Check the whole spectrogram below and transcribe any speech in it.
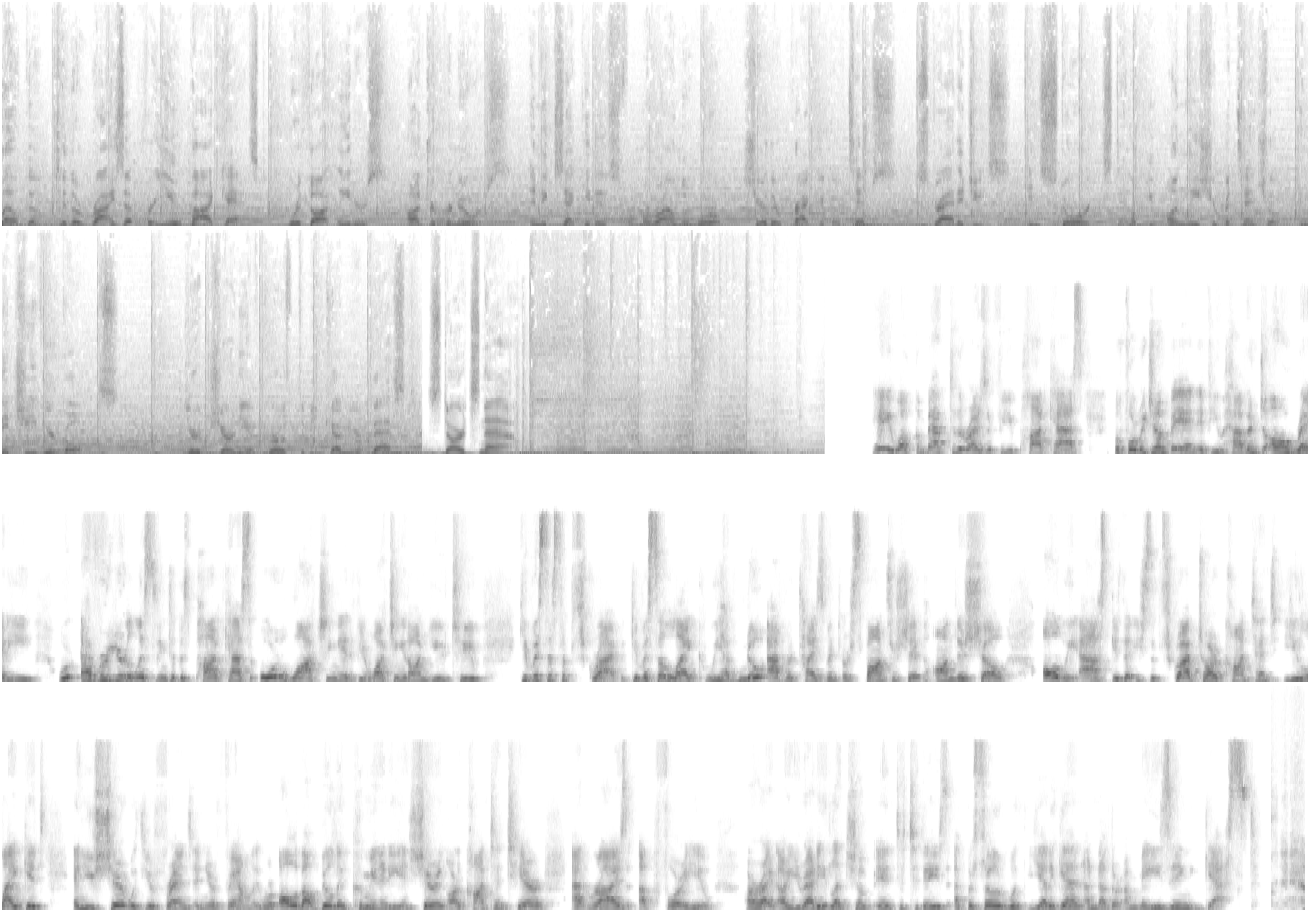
Welcome to the Rise Up For You podcast, where thought leaders, entrepreneurs, and executives from around the world share their practical tips, strategies, and stories to help you unleash your potential and achieve your goals. Your journey of growth to become your best starts now. Hey, welcome back to the Rise Up For You podcast. Before we jump in, if you haven't already, wherever you're listening to this podcast or watching it, if you're watching it on YouTube, give us a subscribe, give us a like. We have no advertisement or sponsorship on this show. All we ask is that you subscribe to our content, you like it, and you share it with your friends and your family. We're all about building community and sharing our content here at Rise Up For You. All right, are you ready? Let's jump into today's episode with yet again another amazing guest.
